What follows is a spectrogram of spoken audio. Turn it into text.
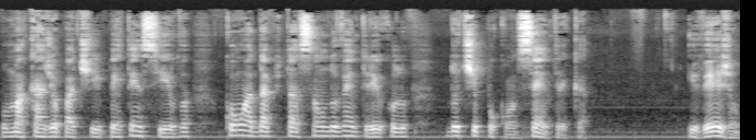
uma cardiopatia hipertensiva com adaptação do ventrículo do tipo concêntrica. E vejam,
